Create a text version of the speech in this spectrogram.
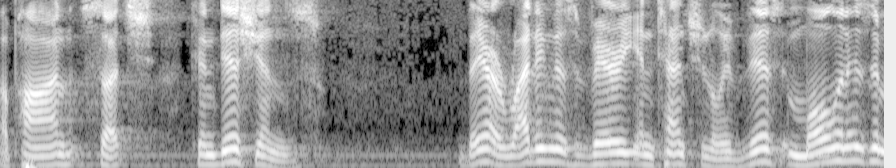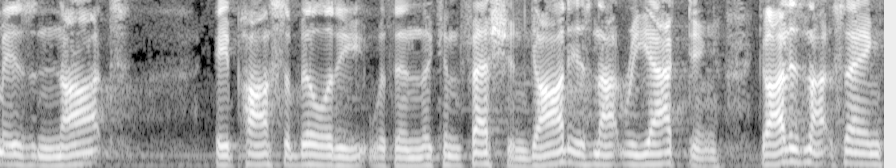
upon such conditions. They are writing this very intentionally. This Molinism is not a possibility within the confession. God is not reacting. God is not saying,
